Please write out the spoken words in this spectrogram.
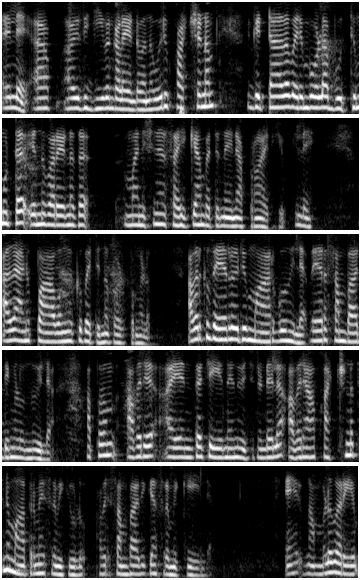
അല്ലേ? ആ ഒരു ജീവൻ കളയേണ്ടി വന്നത് ഒരു ഭക്ഷണം കിട്ടാതെ വരുമ്പോൾ ആ ബുദ്ധിമുട്ട് എന്ന് പറയുന്നത് മനുഷ്യനെ സഹിക്കാൻ പറ്റുന്നതിനപ്പുറമായിരിക്കും ഇല്ലേ? അതാണ് പാവങ്ങൾക്ക് പറ്റുന്ന കുഴപ്പങ്ങളും. അവർക്ക് വേറൊരു മാർഗവുമില്ല വേറെ സമ്പാദ്യങ്ങളൊന്നുമില്ല. അപ്പം അവർ എന്താ ചെയ്യുന്നതെന്ന് വെച്ചിട്ടുണ്ടെങ്കിൽ അവർ ആ ഭക്ഷണത്തിന് മാത്രമേ ശ്രമിക്കുകയുള്ളൂ. അവർ സമ്പാദിക്കാൻ ശ്രമിക്കുകയില്ല. നമ്മൾ പറയും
